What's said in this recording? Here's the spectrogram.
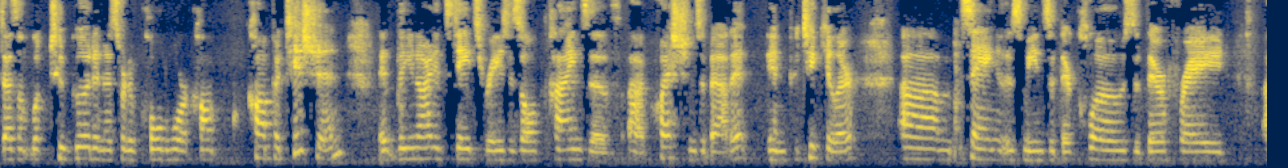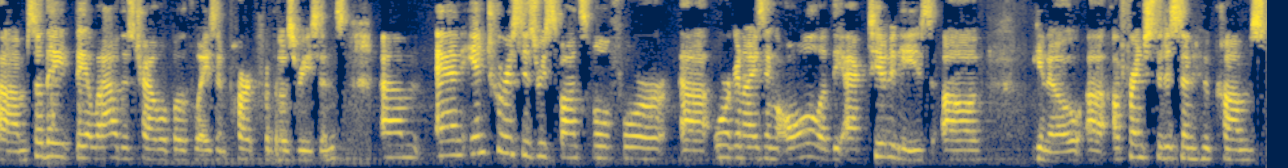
doesn't look too good in a sort of Cold War competition. The United States raises all kinds of uh, questions about it, in particular, um, saying this means that they're closed, that they're afraid. Um, so they, they allow this travel both ways, in part for those reasons. Um, and Intourist is responsible for uh, organizing all of the activities of you know, uh, a French citizen who comes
